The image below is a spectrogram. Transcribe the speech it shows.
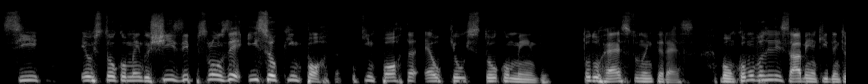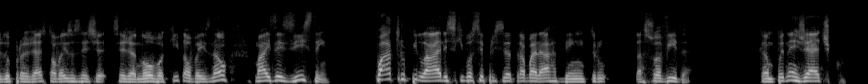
se eu estou comendo X, Y, Z. Isso é o que importa. O que importa é o que eu estou comendo todo o resto não interessa. Bom, como vocês sabem aqui dentro do projeto, talvez você seja novo aqui, talvez não, mas existem quatro pilares que você precisa trabalhar dentro da sua vida: campo energético,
